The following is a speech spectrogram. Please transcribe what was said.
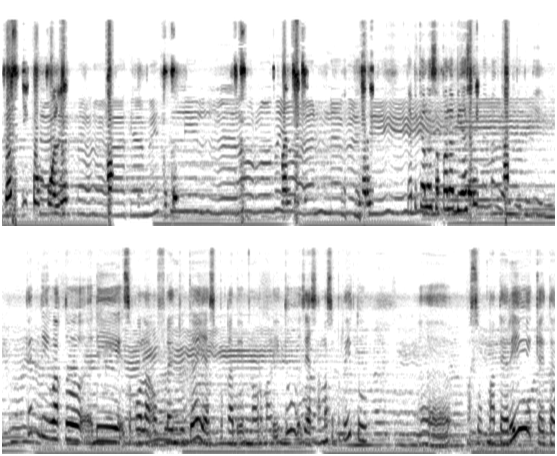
terus dikumpulin oh, gitu. Cuman dari tapi kalau sekolah biasa memang gitu waktu di sekolah offline juga ya KBM normal itu ya sama seperti itu. E, masuk materi kita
